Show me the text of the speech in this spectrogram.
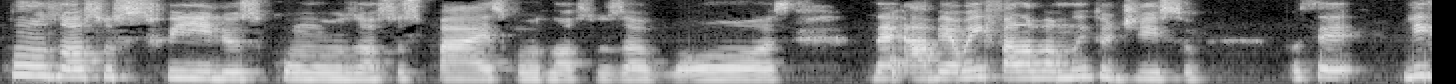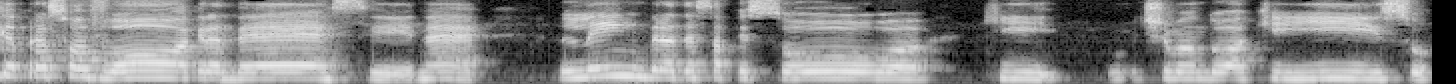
com os nossos filhos, com os nossos pais, com os nossos avós. Né? A minha mãe falava muito disso. Você liga para sua avó, agradece, né? Lembra dessa pessoa que te mandou aqui isso,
